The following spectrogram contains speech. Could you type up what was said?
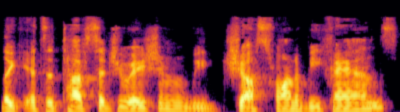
like it's a tough situation. We just want to be fans.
